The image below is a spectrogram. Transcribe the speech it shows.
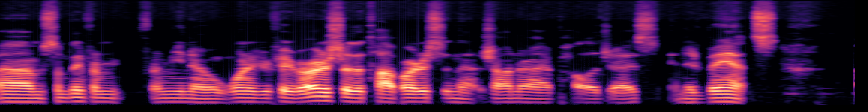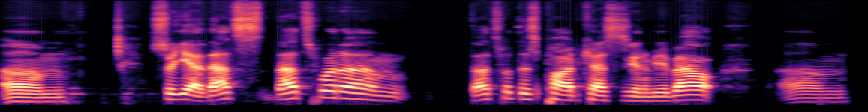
um, something from from you know one of your favorite artists or the top artists in that genre, I apologize in advance. Um, so yeah, that's that's what um that's what this podcast is going to be about. Um,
